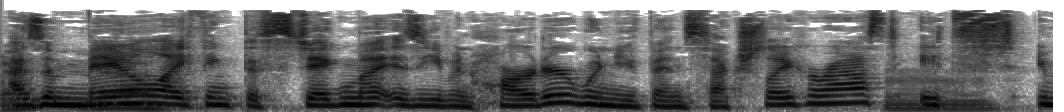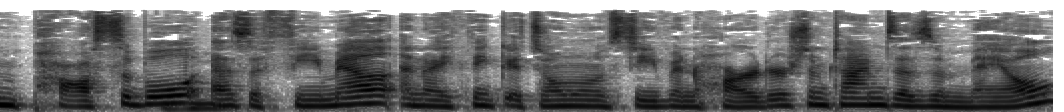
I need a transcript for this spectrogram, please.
As a male, I think the stigma is even harder when you've been sexually harassed. It's impossible as a female, and I think it's almost even harder sometimes as a male.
